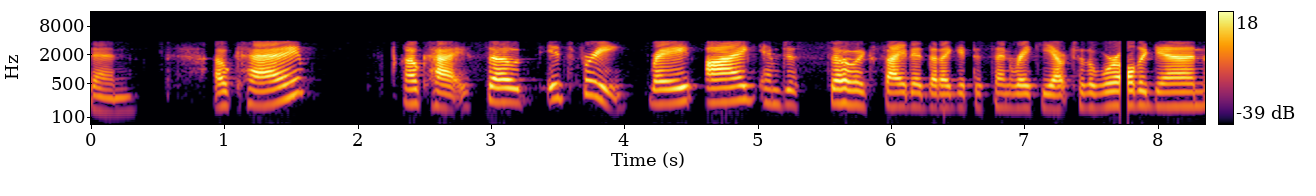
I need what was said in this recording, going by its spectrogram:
in. Okay? Okay, so it's free, right? I am just so excited that I get to send Reiki out to the world again.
